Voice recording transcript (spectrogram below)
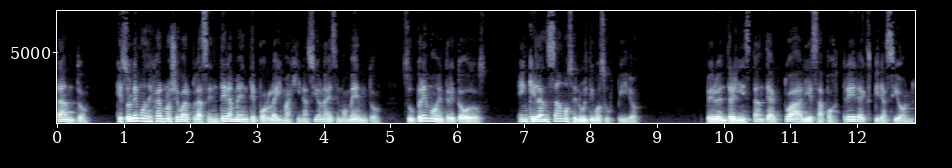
tanto que solemos dejarnos llevar placenteramente por la imaginación a ese momento, supremo entre todos, en que lanzamos el último suspiro. Pero entre el instante actual y esa postrera expiración,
